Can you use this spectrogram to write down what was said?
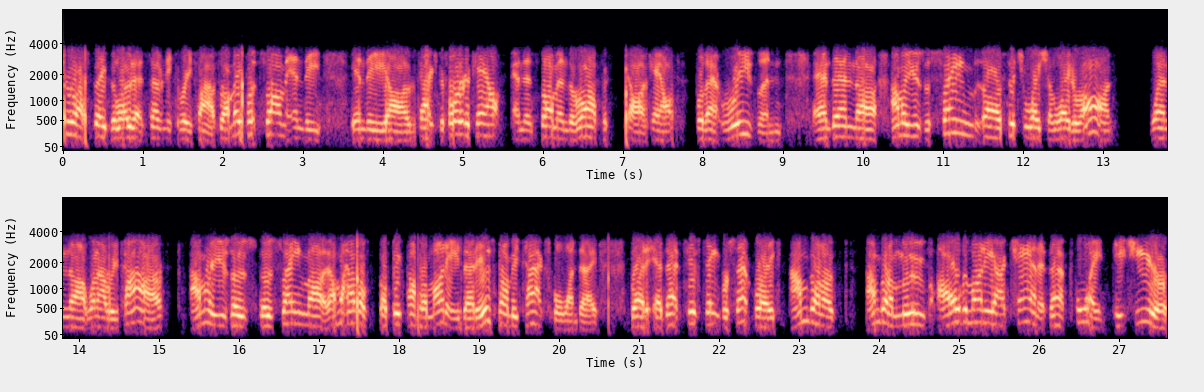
sure I stay below that seventy three five. So I may put some in the in the uh, tax deferred account and then some in the Roth uh, account for that reason. And then uh, I'm going to use the same uh, situation later on when uh, when I retire. I'm going to use those those same. Uh, I'm going to have a, a big pile of money that is going to be taxable one day. But at that 15% break, I'm going to I'm going to move all the money I can at that point each year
